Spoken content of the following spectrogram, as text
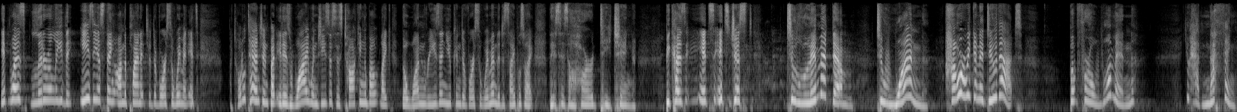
It was literally the easiest thing on the planet to divorce a woman. It's a total tangent, but it is why when Jesus is talking about like the one reason you can divorce a woman, the disciples are like, this is a hard teaching. because it's, it's just to limit them to one. How are we going to do that? But for a woman, you had nothing.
